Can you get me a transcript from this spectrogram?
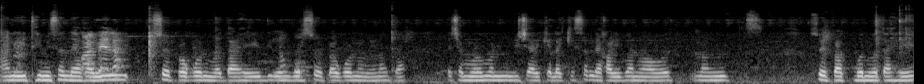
आणि इथे मी संध्याकाळी स्वयंपाक बनवत आहे. दिवसभर स्वयंपाक बनवला नव्हता. त्याच्यामुळं म्हणून विचार केला की संध्याकाळी बनवावं. मग स्वयंपाक बनवत आहे.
